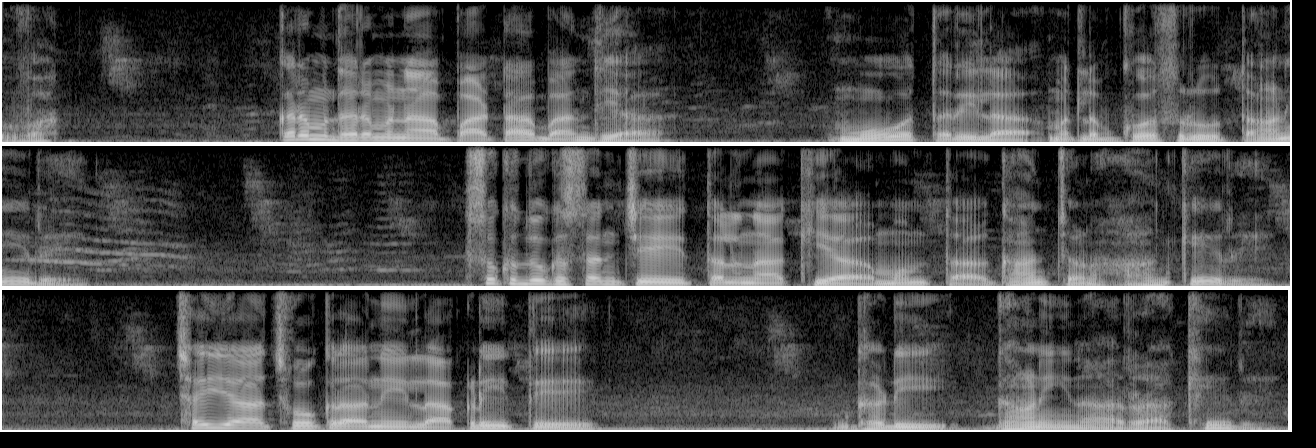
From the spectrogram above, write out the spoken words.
વાહ. કર્મ ધર્મના પાટા બાંધ્યા, મોહ તરીલા, મતલબ ઘોસરું તાણી રે. સુખ દુઃખ સંચે તલ નાખ્યા, મમતા ઘાંચણ હાંકે રે. છૈયા છોકરાની લાકડી તે ઘડી ઘાણીના રાખે રે.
